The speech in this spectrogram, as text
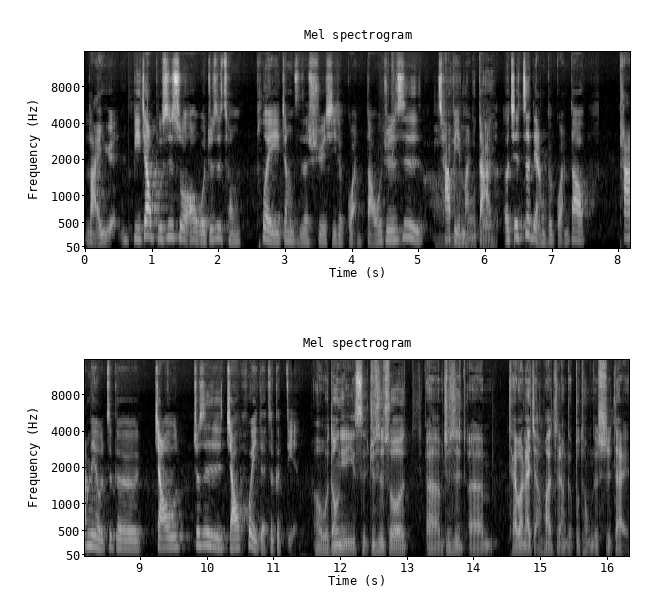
来源。比较不是说哦，我就是从 play 这样子的学习的管道，我觉得是差别蛮大的。而且这两个管道，它没有这个交，就是交汇的这个点。哦，我懂你的意思，就是说，呃，就是呃，台湾来讲话，这两个不同的时代。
